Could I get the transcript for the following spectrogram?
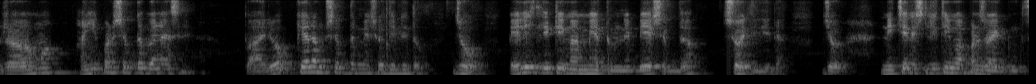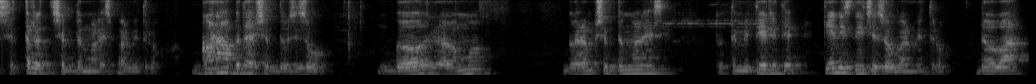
રમ અહીં પણ શબ્દ બને છે. તો આ જો કેરમ શબ્દ મેં શોધી લીધો. જો, પહેલી જ લીટીમાં મેં તમને બે શબ્દ શોધી દીધા. જો, નીચેની લીટીમાં પણ જો તરત શબ્દ મળે છે બાળ મિત્રો. ઘણા બધા શબ્દો છે. જો ગરમ ગરમ શબ્દ મળે છે. તો તમે તે રીતે તેની જ નીચે જો બાળ મિત્રો, દવા,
